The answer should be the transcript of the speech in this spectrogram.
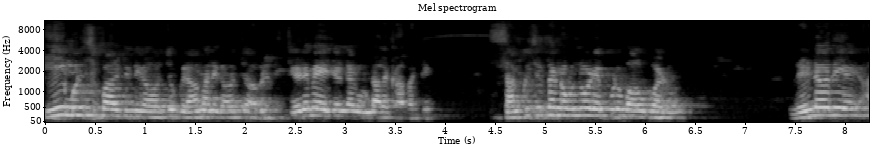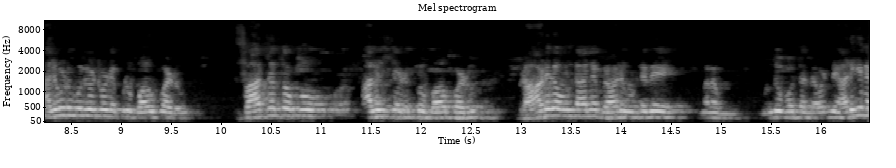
ఈ మున్సిపాలిటీని కావచ్చు గ్రామాన్ని కావచ్చు అభివృద్ధి చేయడమే ఎజెండాగా ఉండాలి కాబట్టి సంకుచితంగా ఉన్నోడు ఎప్పుడు బాగుపడు. రెండవది అలుగుడు గురిగేటోడు ఎప్పుడు బాగుపడు. స్వార్థంతో కు- ఆలోచించేవాడు ఎప్పుడు బాగుపడు. బ్రాడ్గా ఉండాలి బ్రాడ్గా ఉంటేనే మనం ముందుకు పోతాం కాబట్టి నేను అడిగిన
